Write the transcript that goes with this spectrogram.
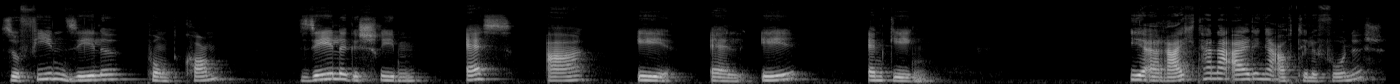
sophienseele.com, Seele geschrieben S-A-E-L-E, -E, entgegen. Ihr erreicht Hanna Aldinger auch telefonisch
